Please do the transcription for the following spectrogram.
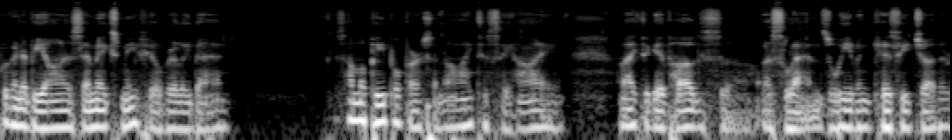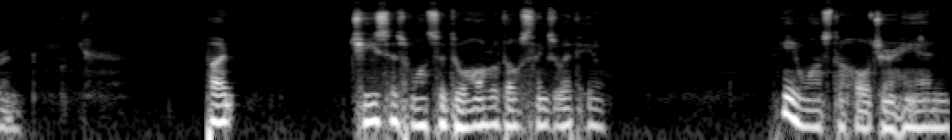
if we're going to be honest, it makes me feel really bad. Because I'm a people person. I like to say hi. I like to give hugs. Uh, us Latins, we even kiss each other. And But Jesus wants to do all of those things with you. He wants to hold your hand.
